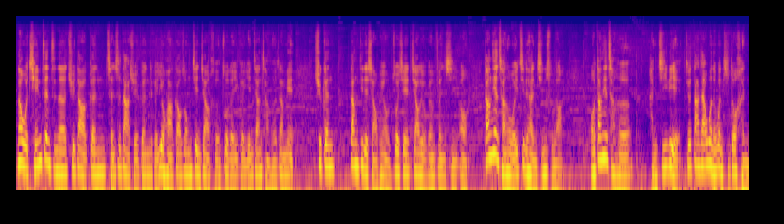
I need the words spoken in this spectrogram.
那我前阵子呢，去到跟城市大学跟这个幼华高中建教合作的一个演讲场合上面。去跟当地的小朋友做一些交流跟分析哦。当天的场合我一记得很清楚了，哦，当天场合很激烈，就是大家问的问题都很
